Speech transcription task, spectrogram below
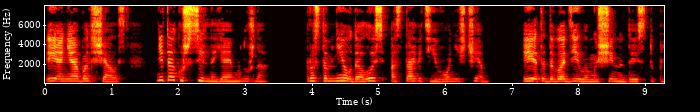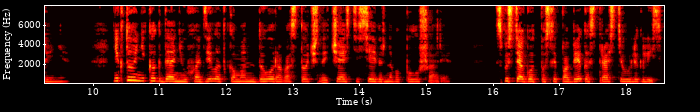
И я не обольщалась. Не так уж сильно я ему нужна. Просто мне удалось оставить его ни с чем. И это доводило мужчину до иступления. Никто и никогда не уходил от командора восточной части северного полушария. Спустя год после побега страсти улеглись.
